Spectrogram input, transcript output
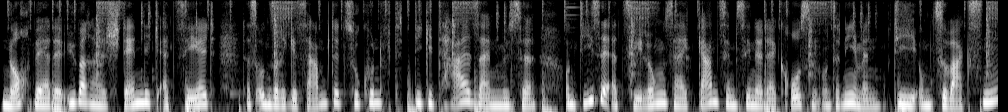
Noch werde überall ständig erzählt, dass unsere gesamte Zukunft digital sein müsse, und diese Erzählung sei ganz im Sinne der großen Unternehmen, die, um zu wachsen,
